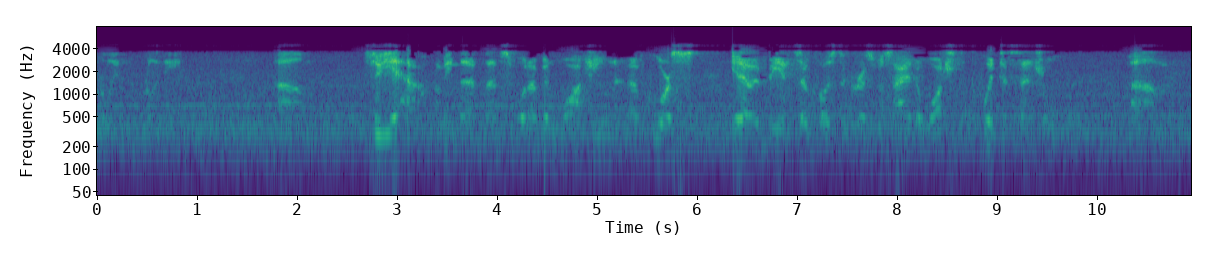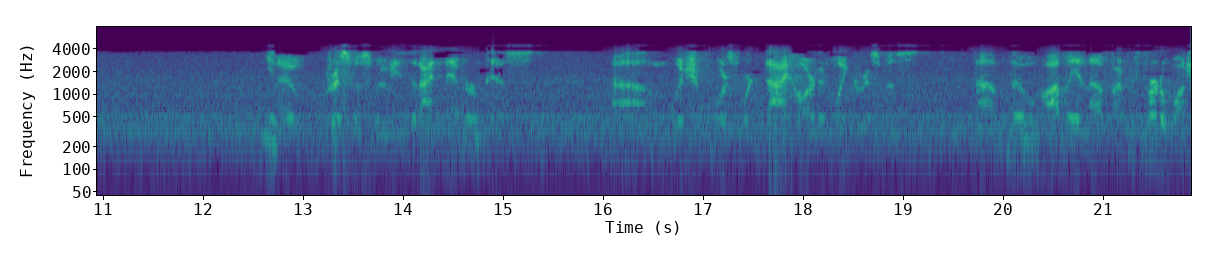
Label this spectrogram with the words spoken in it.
Really, really neat. Um, so yeah, I mean that that's what I've been watching. Of course, you know, it being so close to Christmas, I had to watch the quintessential, um, you know, Christmas movies that I never miss. Um, which of course were Die Hard and White Christmas. Um, though oddly enough, I prefer to watch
